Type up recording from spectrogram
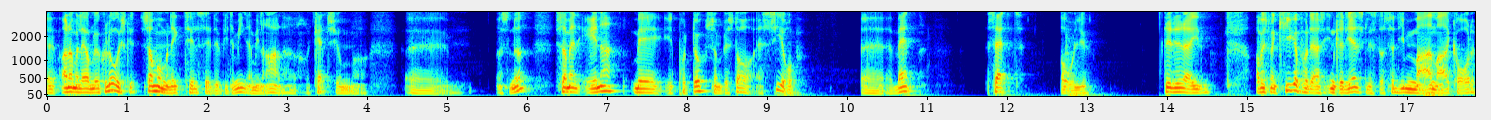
øh, og når man laver dem økologiske, så må man ikke tilsætte vitaminer, mineraler og calcium og, øh, og sådan noget. Så man ender med et produkt, som består af sirup, øh, vand, salt og olie. Det er det, der er i den. Og hvis man kigger på deres ingredienslister, så er de meget, meget korte.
